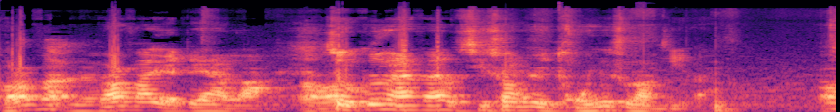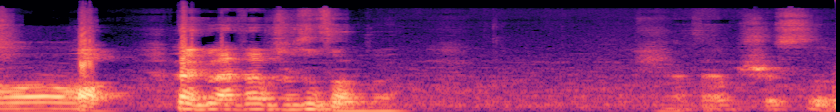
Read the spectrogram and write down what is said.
玩法呢？玩法也变了，哦就跟 FF 七上是同一个数量级的。哦，哦，那你说 FF 十四算不算？？FF 十四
